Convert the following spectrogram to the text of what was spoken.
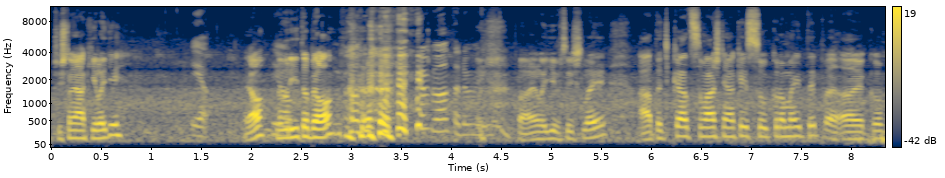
Přišli nějaký lidi? Jo. Jo? Dobrý to bylo? Bylo to dobrý. Fajn, lidi přišli. A teďka, co máš nějaký soukromý tip, eh, jako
